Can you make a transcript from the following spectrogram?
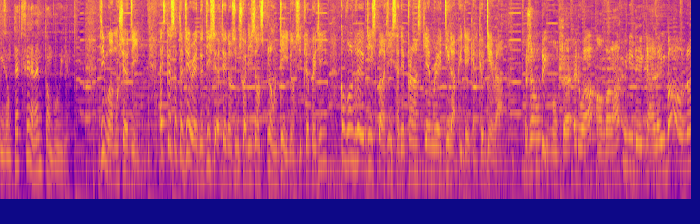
ils ont peut-être fait la même tambouille. Dis-moi, mon cher Dee, est-ce que ça te dirait de disserter dans une soi-disant splendide encyclopédie qu'on vendrait 10 par 10 à des princes qui aimeraient dilapider quelques dirhams? J'en dis, mon cher Edouard, en voilà une idée qu'elle est bonne.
